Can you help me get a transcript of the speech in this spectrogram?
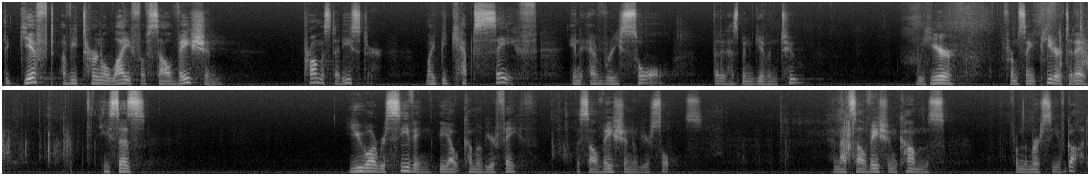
the gift of eternal life, of salvation, promised at Easter, might be kept safe in every soul that it has been given to. We hear from St. Peter today. He says, You are receiving the outcome of your faith, the salvation of your souls. And that salvation comes from the mercy of God,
